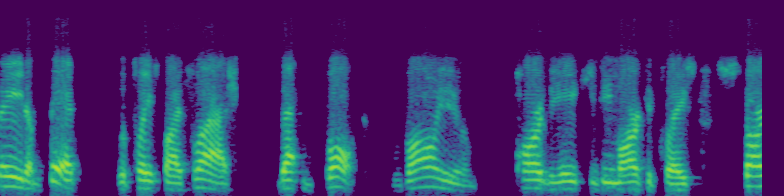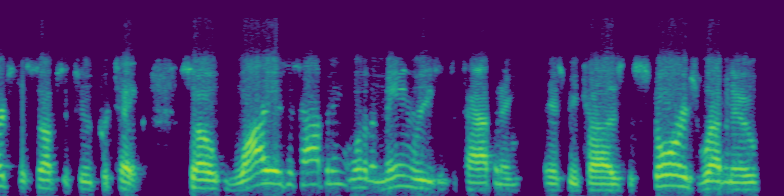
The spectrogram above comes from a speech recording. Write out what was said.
fade a bit, replaced by flash, that bulk, volume part of the HDD marketplace starts to substitute for tape. So why is this happening? One of the main reasons it's happening is because the storage revenue,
